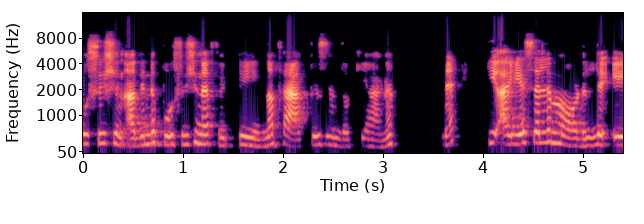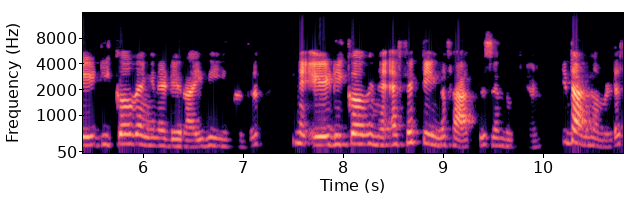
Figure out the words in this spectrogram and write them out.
പൊസിഷൻ അതിന്റെ പൊസിഷൻ എഫക്ട് ചെയ്യുന്ന ഫാക്ടേഴ്സ് എന്തൊക്കെയാണ്? പിന്നെ ഈ ഐ എസ് എൽ എം മോഡലിൽ എ ഡി കർവ് എങ്ങനെ ഡിറൈവ് ചെയ്യുന്നത്? പിന്നെ എ ഡി കർവിനെ എഫക്ട് ചെയ്യുന്ന ഫാക്ടേഴ്സ് എന്തൊക്കെയാണ്? ഇതാണ് നമ്മുടെ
